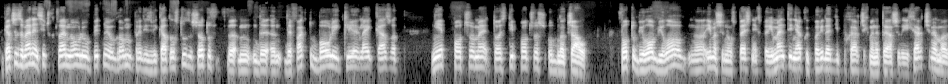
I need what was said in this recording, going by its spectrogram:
Така че за мен всичко това е много любопитно и огромно предизвикателство, защото де-факто Боули и Клир Лейк казват ние почваме, т.е. ти почваш от начало каквото било, било, имаше неуспешни експерименти, някои пари да ги похарчихме, не трябваше да ги харчим, ама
